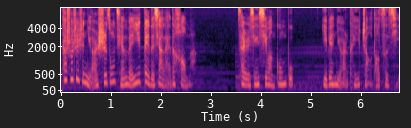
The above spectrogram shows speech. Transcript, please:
他说：“这是女儿失踪前唯一背得下来的号码。”蔡瑞星希望公布，以便女儿可以找到自己。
